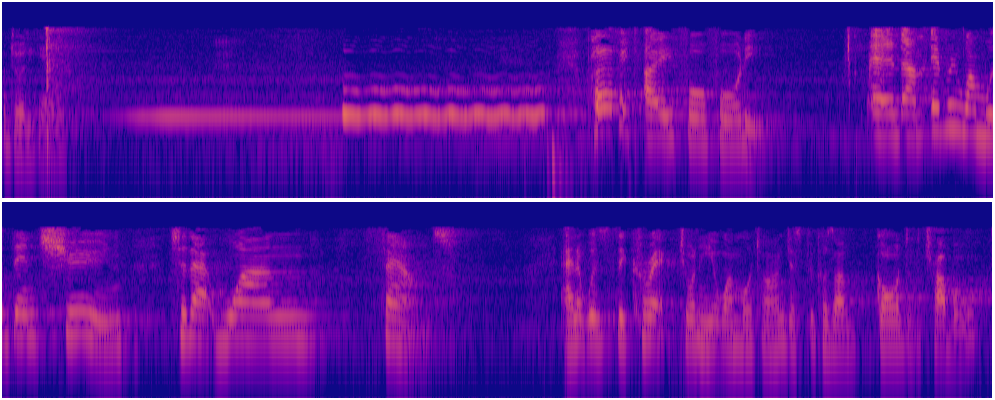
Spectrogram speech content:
I'll do it again. perfect A440. And um, everyone would then tune to that one sound. And it was the correct. Do you want to hear one more time? Just because I've gone to the trouble.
